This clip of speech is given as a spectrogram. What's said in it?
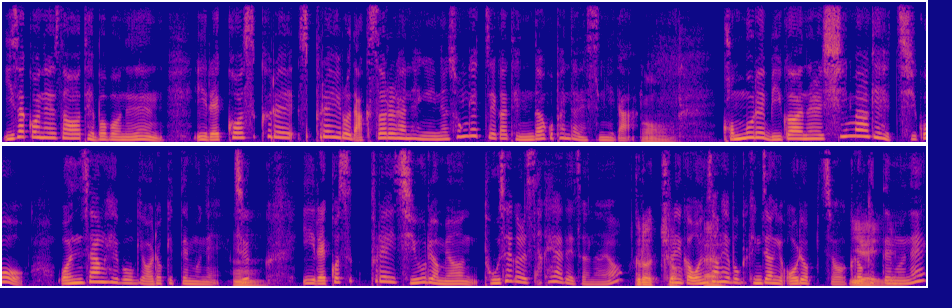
이 사건에서 대법원은 이 래커 스프레, 스프레이로 낙서를 한 행위는 손괴죄가 된다고 판단했습니다. 어. 건물의 미관을 심하게 해치고 원상 회복이 어렵기 때문에 음. 즉 이 래커 스프레이 지우려면 도색을 싹 해야 되잖아요. 그렇죠. 그러니까 원상 예. 회복이 네. 굉장히 어렵죠. 그렇기 예, 예. 때문에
